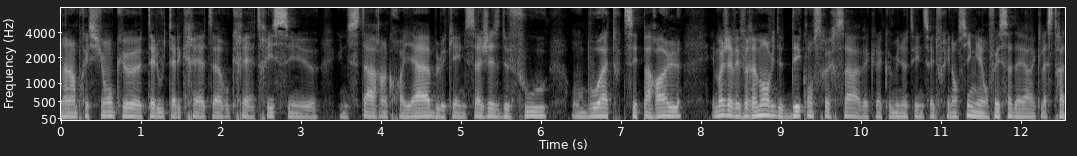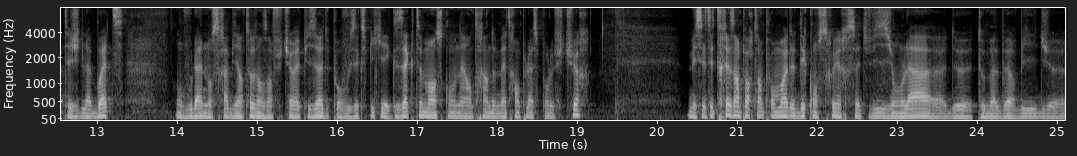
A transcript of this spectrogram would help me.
a l'impression que tel ou tel créateur ou créatrice c'est euh, une star incroyable, qui a une sagesse de fou, on boit toutes ses paroles. Et moi j'avais vraiment envie de déconstruire ça avec la communauté Inside Freelancing et on fait ça d'ailleurs avec la stratégie de la boîte. On vous l'annoncera bientôt dans un futur épisode pour vous expliquer exactement ce qu'on est en train de mettre en place pour le futur. Mais c'était très important pour moi de déconstruire cette vision-là euh, de Thomas Burbidge, euh,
